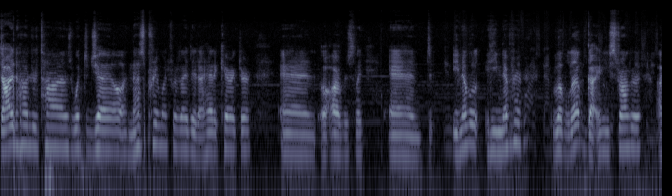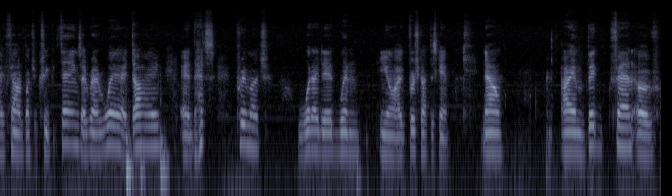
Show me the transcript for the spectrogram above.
died a hundred times, went to jail, and that's pretty much what I did. I had a character, and well, obviously, and he never he never leveled up, got any stronger. I found a bunch of creepy things. I ran away. I died, and that's pretty much what I did when you know I first got this game. Now, I am a big fan of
